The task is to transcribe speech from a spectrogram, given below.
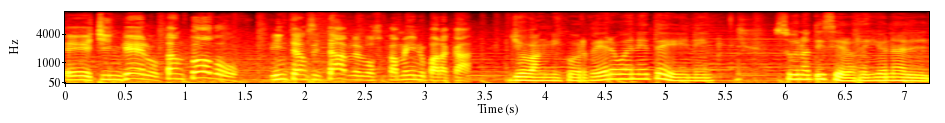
eh, Chinguelo, están todos intransitables los caminos para acá. Giovanni Cordero, NTN, su noticiero regional.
